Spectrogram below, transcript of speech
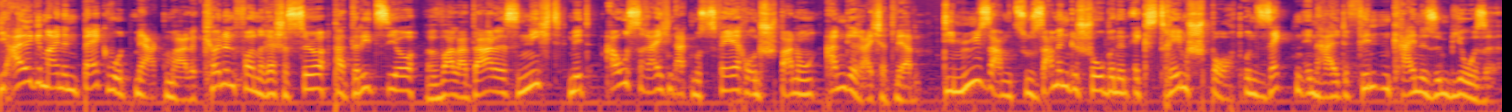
Die allgemeinen Backwood-Merkmale können von Regisseur Patrizio Valladares nicht mit ausreichend Atmosphäre und Spannung angereichert werden. Die mühsam zusammengeschobenen Extremsport- und Sekteninhalte finden keine Symbiose.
